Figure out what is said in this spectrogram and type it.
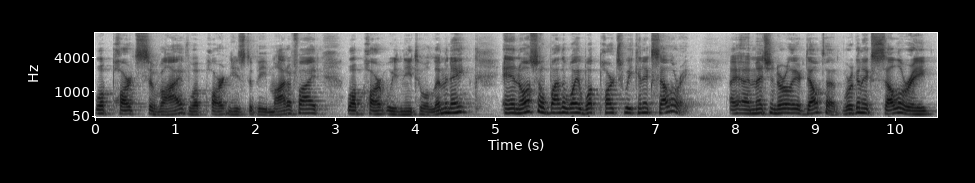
what parts survive, what part needs to be modified, what part we need to eliminate, and also, by the way, what parts we can accelerate. I, mentioned earlier Delta. We're going to accelerate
